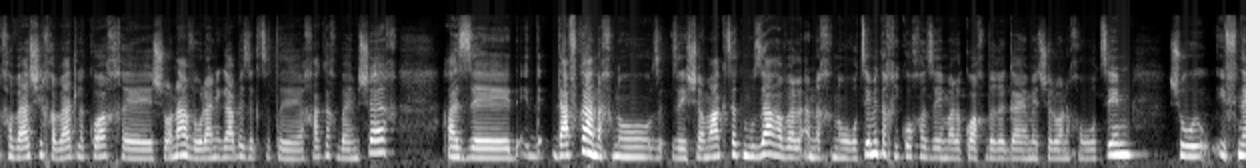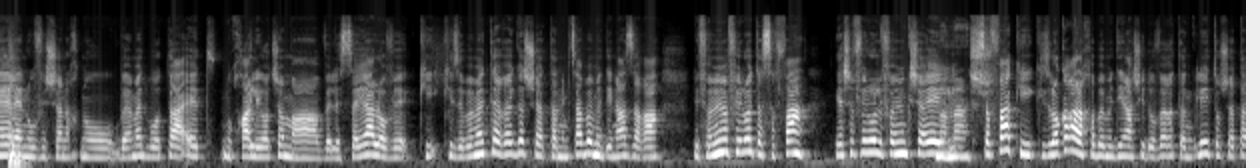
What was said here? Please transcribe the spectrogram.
חוויה שהיא חוויית לקוח אה, שונה, ואולי ניגע בזה קצת אה, אחר כך בהמשך, אז דווקא אנחנו, זה יישמע קצת מוזר, אבל אנחנו רוצים את החיכוך הזה עם הלקוח ברגע האמת שלו, אנחנו רוצים שהוא יפנה אלינו ושאנחנו באמת באותה עת נוכל להיות שם ולסייע לו, וכי, כי זה באמת רגע שאתה נמצא במדינה זרה, לפעמים אפילו את השפה יש אפילו לפעמים קשיי שפה, כי, כי זה לא קרה לך במדינה שהיא דוברת אנגלית, או שאתה...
